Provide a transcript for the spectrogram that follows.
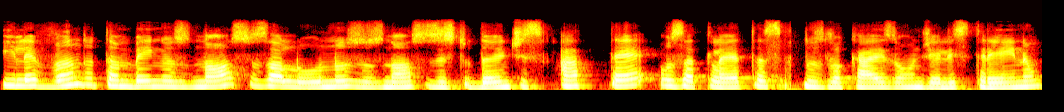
e levando também os nossos alunos, os nossos estudantes até os atletas nos locais onde eles treinam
